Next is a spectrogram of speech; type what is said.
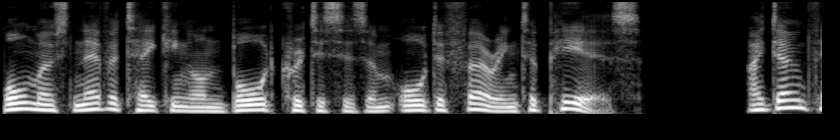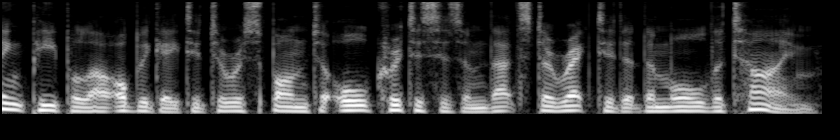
almost never taking on board criticism or deferring to peers. I don't think people are obligated to respond to all criticism that's directed at them all the time,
